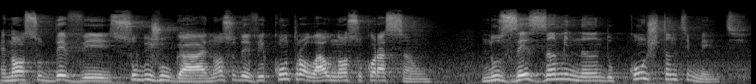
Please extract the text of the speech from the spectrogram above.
É nosso dever subjugar, é nosso dever controlar o nosso coração, nos examinando constantemente.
